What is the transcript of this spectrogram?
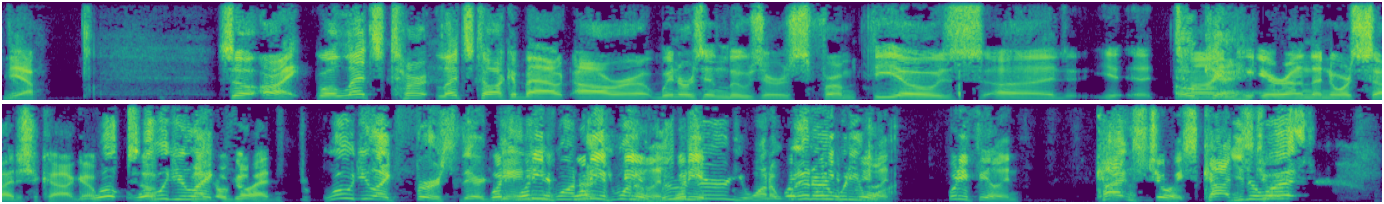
Yeah. So, all right. Well, let's turn. Let's talk about our uh, winners and losers from Theo's uh, uh, time Okay. here on the north side of Chicago. What- what would you like- Michael, go ahead. What would you like first, there, What- Danny? what do you- want what are you want a feeling? loser? What do you- you, want a winner? what, What, do you feeling? want? What are you feeling? Cotton's choice. Cotton's choice. You know choice. what?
